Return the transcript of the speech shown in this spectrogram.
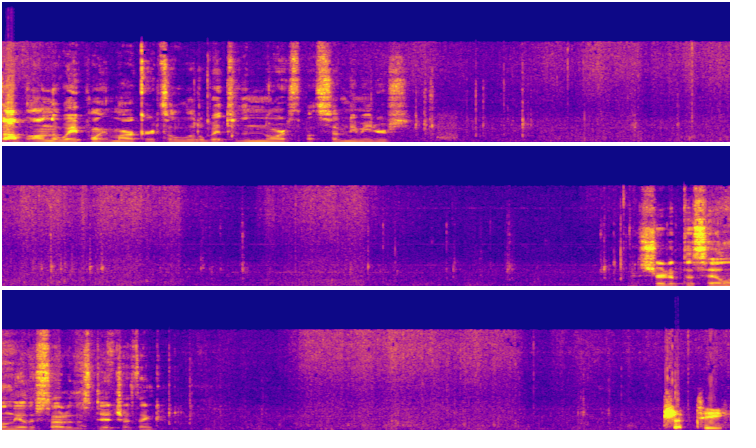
Stop on the waypoint marker. It's a little bit to the north, about 70 meters. Straight up this hill on the other side of this ditch, I think. Shift T.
